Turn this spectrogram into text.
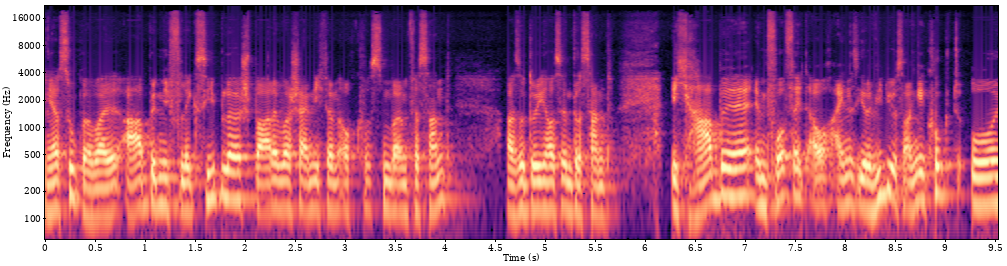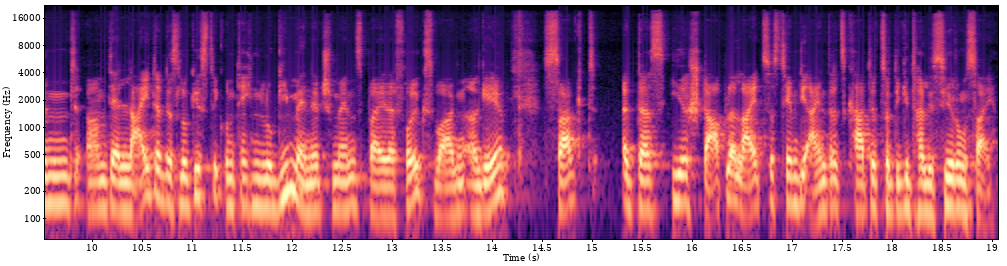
Ja, super, weil A bin ich flexibler, spare wahrscheinlich dann auch Kosten beim Versand. Also durchaus interessant. Ich habe im Vorfeld auch eines Ihrer Videos angeguckt und ähm, der Leiter des Logistik- und Technologiemanagements bei der Volkswagen AG sagt, dass Ihr Stapler-Leitsystem die Eintrittskarte zur Digitalisierung sei.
